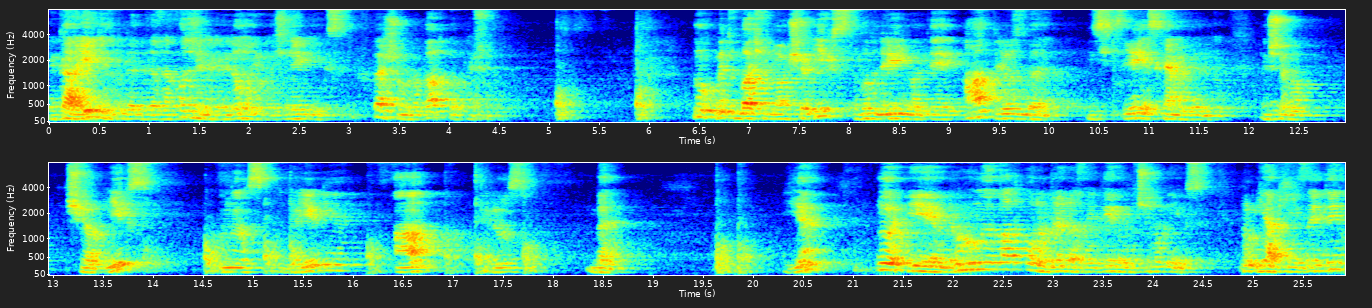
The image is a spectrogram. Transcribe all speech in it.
яка рівність буде для знаходження невідомої величини х. В першому випадку пишемо. Ну, ми тут бачимо, що х буде дорівнювати а плюс b. Із цієї схеми видно. Пишемо, що х у нас дорівнює а плюс b. Є? Ну і в другому випадку нам треба знайти величину х. Ну, як її знайти?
